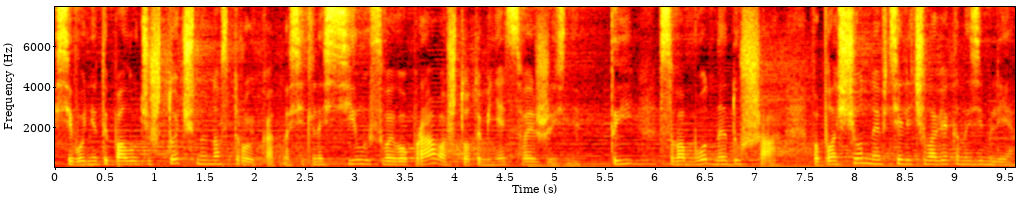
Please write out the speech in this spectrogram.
Сегодня ты получишь точную настройку относительно силы своего права что-то менять в своей жизни – ты — свободная душа, воплощенная в теле человека на земле.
